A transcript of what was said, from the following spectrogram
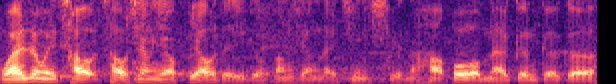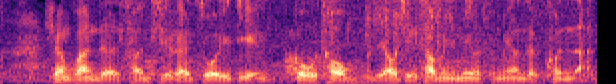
我还认为朝朝向要标的一个方向来进行了哈，不过我们要跟各个相关的团体来做一点沟通，了解他们有没有什么样的困难。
